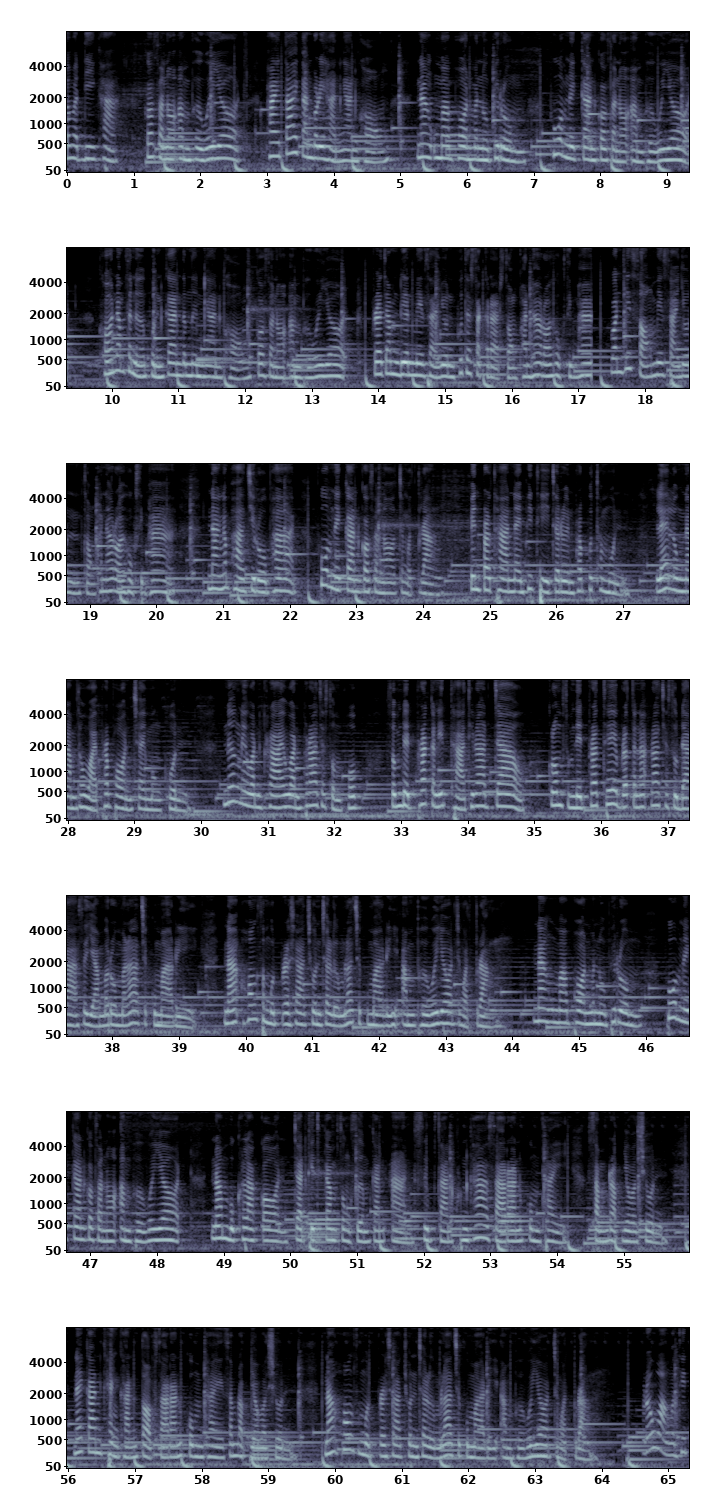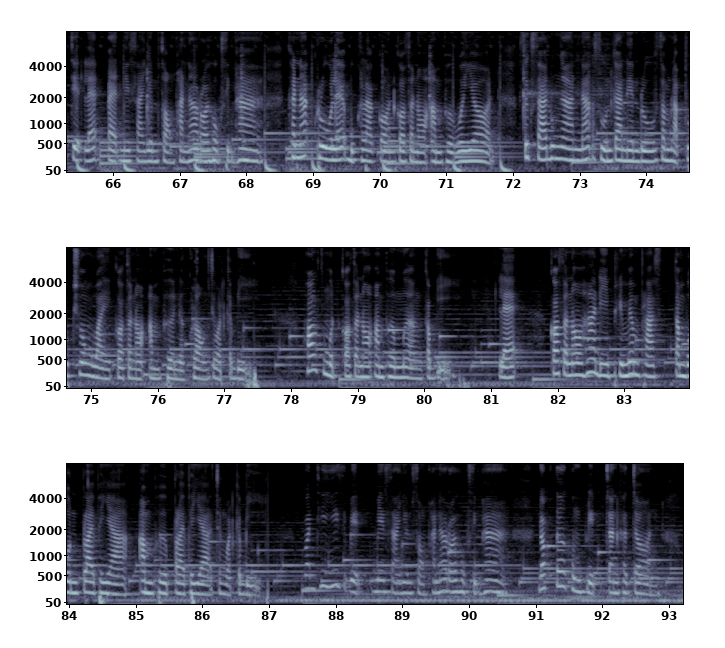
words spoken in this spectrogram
สวัสดีค่ะกศนอำเภอห้วยยอด ภายใต้การบริหารงานของ นางอุมาพรมโนพิรม ผู้อำนวยการกศนอำเภอห้วยยอด ขอนำเสนอผลการดำเนินงานของกศนอำเภอห้วยยอด ประจำเดือนเมษายนพุทธศักราช 2565 วันที่ 2 เมษายน 2565 นางนภาจิโรพาสผู้อำนวยการกศนจังหวัดตรัง เป็นประธานในพิธีเจริญพระพุทธมนต์ และลงนามถวายพระพรชัยมงคล เนื่องในวันคล้ายวันพระราชสมภพ สมเด็จพระกนิษฐาธิราชเจ้า กรมสมเด็จพระเทพรัตนราชสุดา สยามบรมราชกุมารี ณ ห้องสมุดประชาชนเฉลิมราชกุมารี อำเภอห้วยยอดจังหวัดตรัง นางมาพรมโนพิรม ผู้อำนวยการกศนอำเภอห้วยยอด นำบุคลากรจัดกิจกรรมส่งเสริมการอ่าน สืบสารคุณค่าสารานุกรมไทยสำหรับเยาวชน ในการแข่งขันตอบสารานุกรมไทยสำหรับเยาวชน ณห้องสมุดประชาชนเฉลิมราชกุมารีอำเภอห้วยยอดจังหวัดตรัง ระหว่างวันที่ 7 และ 8 เมษายน 2565 คณะครูและบุคลากรกศนอำเภอห้วยยอด ศึกษาดูงานณศูนย์การเรียนรู้สำหรับทุกช่วงวัยกศนอำเภอเหนือคลองจังหวัดกระบี่ ห้องสมุดกศนอำเภอเมืองกระบี่ และกศน 5D Premium Plus ตำบลปลายพญาอำเภอปลายพญาจังหวัดกระบี่ วันที่ 21 เมษายน 2565 ดรคมกฤษจันขจร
